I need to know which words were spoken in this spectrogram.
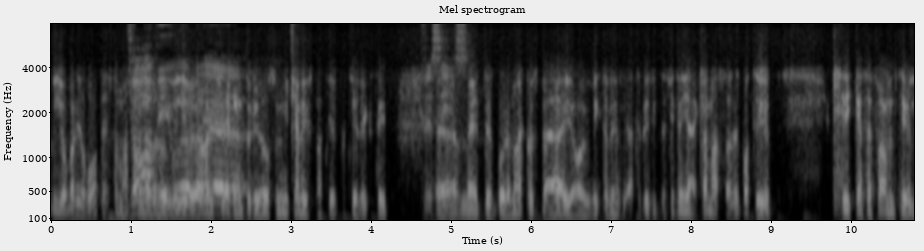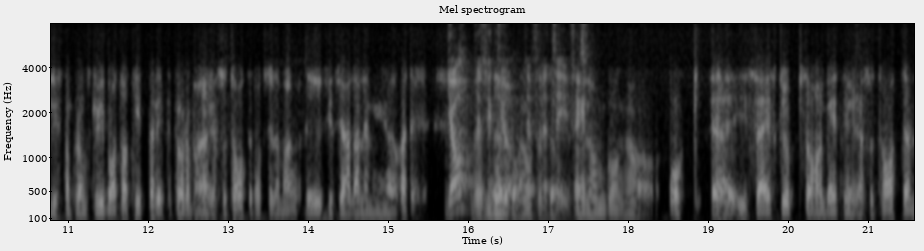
vi jobbade ju hårt efter matchen. Ja, vi vi jobbade- har flera intervjuer som ni kan lyssna till på tilläggstid. Eh, Precis. med både Marcus Berg och Viktor Lindstedt. Det, det finns en jäkla massa. Det är bara till att klicka sig fram till och lyssna på dem. Ska vi bara ta och titta lite på de här resultaten också? De andra, det finns ju alla anledningar att göra det. Ja, det tycker jag definitivt. En omgång. Och, och eh, i Sveriges grupp så har, ni resultaten.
